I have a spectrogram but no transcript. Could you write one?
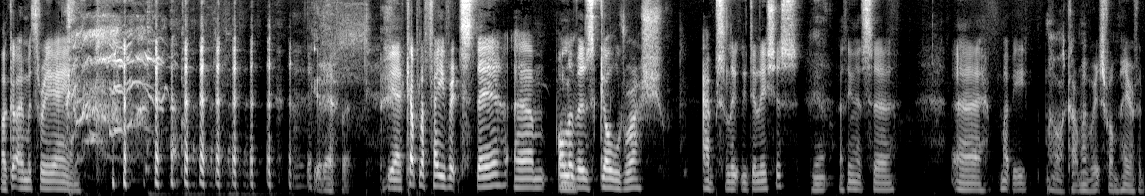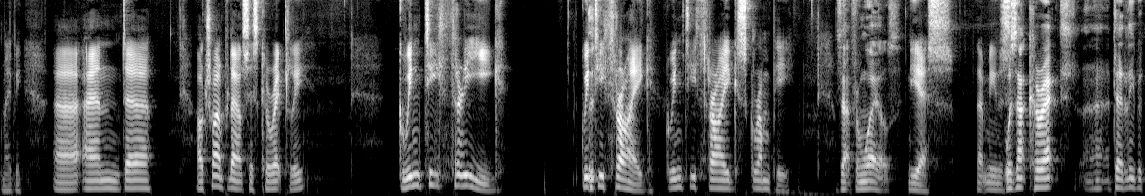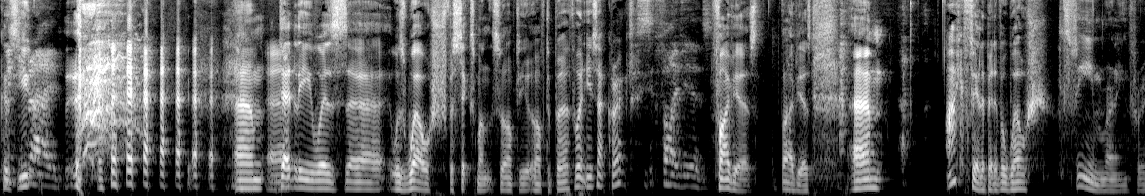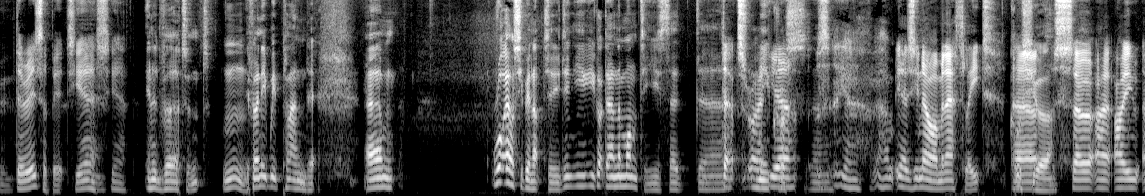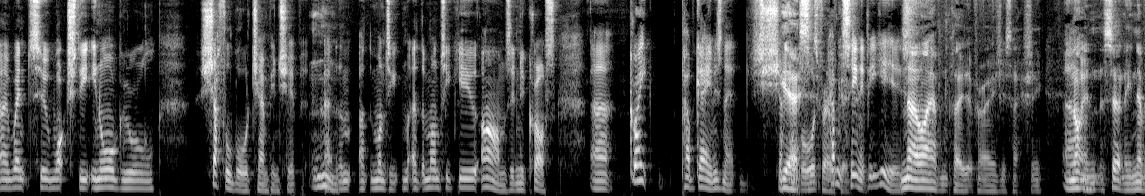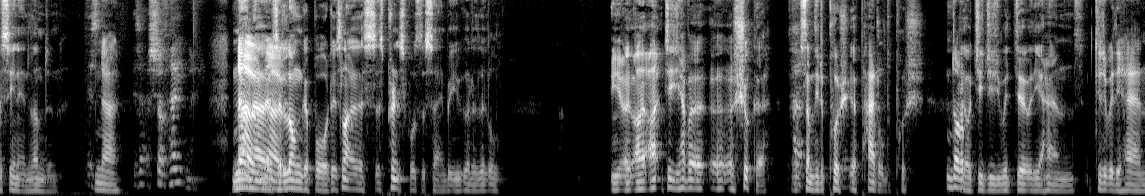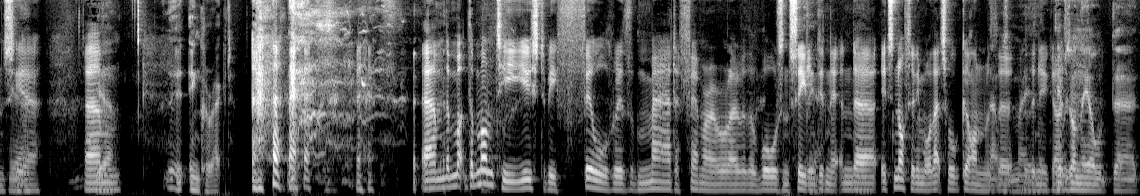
I got home at three a.m. Good effort. Yeah, a couple of favourites there. Um, Oliver's Gold Rush, absolutely delicious. Yeah. I think that's uh, uh, might be. Oh, I can't remember where it's from. Hereford, maybe. Uh, and uh, I'll try and pronounce this correctly. Gwynt y Ddraig. Gwinty Threig. Gwynt y Ddraig Scrumpy. Is that from Wales? Yes, that means. Was that correct, uh, Deadly? Because you, Right. um, Deadly was uh, was Welsh for six months after you, after birth, weren't you? Is that correct? Five years. Five years. Five years. Um, I feel a bit of a Welsh theme running through. there is a bit, yes, yeah. Inadvertent. Hmm. If only we planned it. Um, what else you been up to? Didn't you? You got down the Monty. You said uh, That's right. New yeah, Cross, uh, yeah. Um, yeah. As you know, I'm an athlete. Of course you are. So I, I, I went to watch the inaugural shuffleboard championship Mm. at the at the, Monte, at the Montague Arms in New Cross. Uh, great pub game, isn't it? Shuffleboard. Yes, very haven't good. seen it for years. No, I haven't played it for ages. Actually, Um, not in certainly never seen it in London. Is, No. Is that Shove Ha'penny? No, no, no. it's a longer board. It's like this. the principle's the same, but you've got a little. You, I, I, did you have a, a, shooker, Uh, something to push, a paddle to push, Not a- or did you do it with your hands? Did it with your hands. Yeah. Yeah. Um, I- Incorrect. Um, the the Monty used to be filled with mad ephemera all over the walls and ceiling, Yeah. didn't it? And uh, it's not anymore. That's all gone with, That the, with the new guys. It was on the old uh,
